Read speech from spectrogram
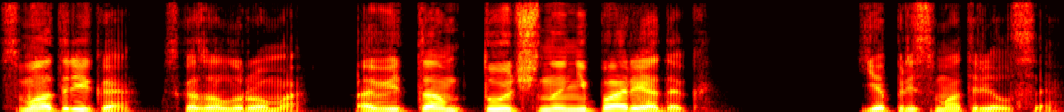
«Смотри-ка», — сказал Рома, — «а ведь там точно непорядок». Я присмотрелся.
